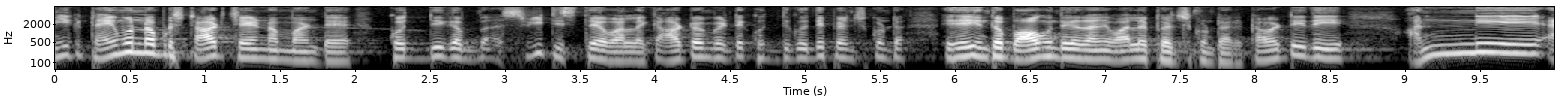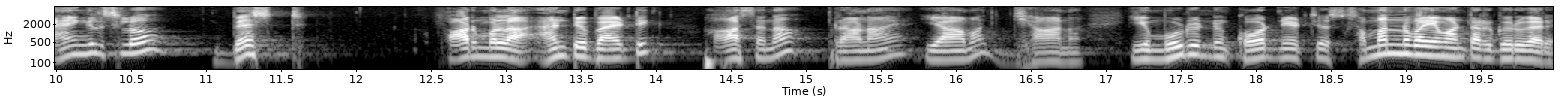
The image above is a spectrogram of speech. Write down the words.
మీకు టైం ఉన్నప్పుడు స్టార్ట్ చేయండి అమ్మా అంటే కొద్దిగా స్వీట్ ఇస్తే వాళ్ళకి ఆటోమేటిక్ కొద్ది కొద్ది పెంచుకుంటా ఏ ఇంత బాగుంది కదా అని వాళ్ళే పెంచుకుంటారు. కాబట్టి ఇది అన్ని యాంగిల్స్లో బెస్ట్ ఫార్ములా యాంటీబయాటిక్ ఆసన ప్రాణాయామ ధ్యాన. ఈ మూడింటిని కోఆర్డినేట్ చేసి సమన్వయం అంటారు గురుగారు.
